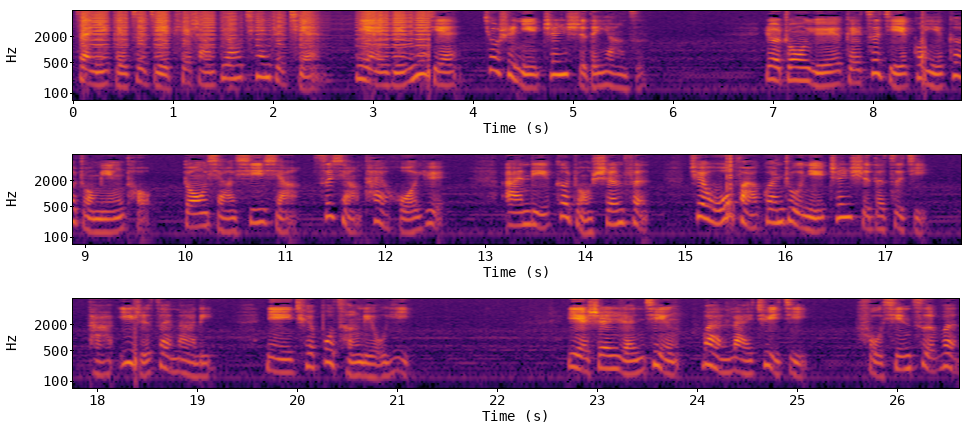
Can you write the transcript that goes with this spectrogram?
在你给自己贴上标签之前，念与念间就是你真实的样子。热衷于给自己冠以各种名头，东想西想，思想太活跃，安利各种身份，却无法关注你真实的自己。它一直在那里，你却不曾留意。夜深人静，万籁俱寂，抚心自问：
